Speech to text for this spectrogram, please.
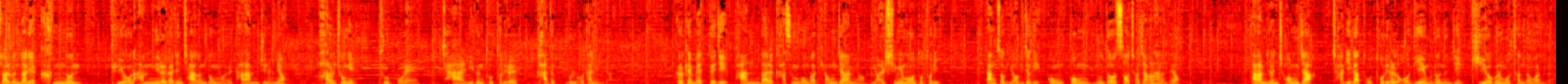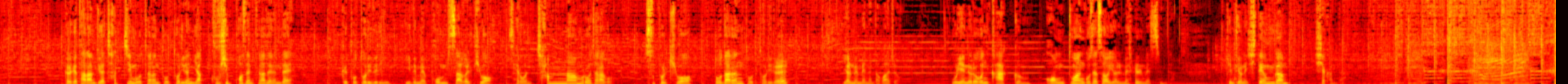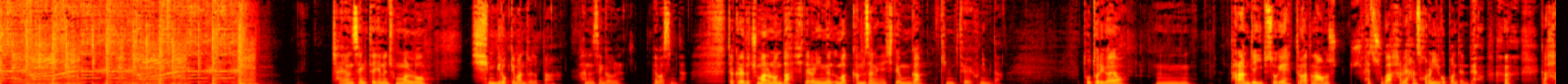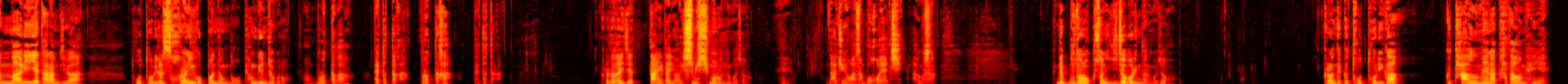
짧은 다리에 큰 눈, 귀여운 앞니를 가진 작은 동물 다람쥐는요. 하루 종일 두 볼에 잘 익은 도토리를 가득 물고 달립니다. 그렇게 멧돼지, 반달, 가슴공과 경쟁하며 열심히 모은 도토리 땅속 여기저기 꽁꽁 묻어서 저장을 하는데요. 다람쥐는 정작 자기가 도토리를 어디에 묻었는지 기억을 못한다고 합니다. 그렇게 다람쥐가 찾지 못하는 도토리는 약 90%나 되는데 그 도토리들이 이듬해 봄싹을 틔워 새로운 참나무로 자라고 숲을 키워 또 다른 도토리를 열매 맺는다고 하죠. 우리의 노력은 가끔 엉뚱한 곳에서 열매를 맺습니다. 김태훈의 시대음감 시작합니다. 자연 생태계는 정말로 신비롭게 만들어졌다 하는 생각을 해봤습니다. 자, 그래도 주말은 온다. 시대를 읽는 음악 감상의 시대 음감 김태훈입니다. 도토리가요, 음, 다람쥐 입속에 들어갔다 나오는 수, 횟수가 하루에 한 37번 된대요. 그러니까 한 마리의 다람쥐가 도토리를 37번 정도 평균적으로 어, 물었다가 뱉었다가 물었다가 뱉었다가 그러다가 이제 땅에다 열심히 심어 놓는 거죠. 예. 나중에 와서 먹어야지 하고서. 근데 묻어놓고선 잊어버린다는 거죠. 그런데 그 도토리가 그 다음 해나 다다음 해에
